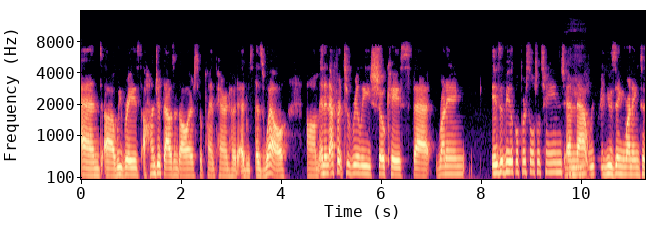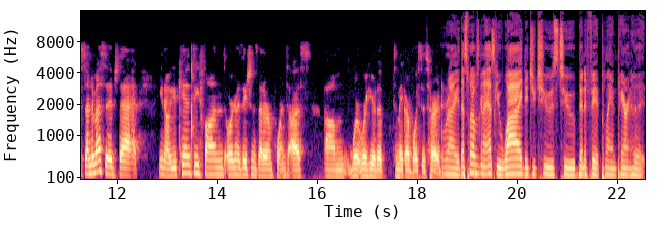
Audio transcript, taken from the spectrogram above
and uh, we raised $100,000 for Planned Parenthood as well, um, in an effort to really showcase that running is a vehicle for social change, and that we were using running to send a message that, you know, you can't defund organizations that are important to us. Um, we're, we're here to, to make our voices heard. Right. That's what I was going to ask you. Why did you choose to benefit Planned Parenthood?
